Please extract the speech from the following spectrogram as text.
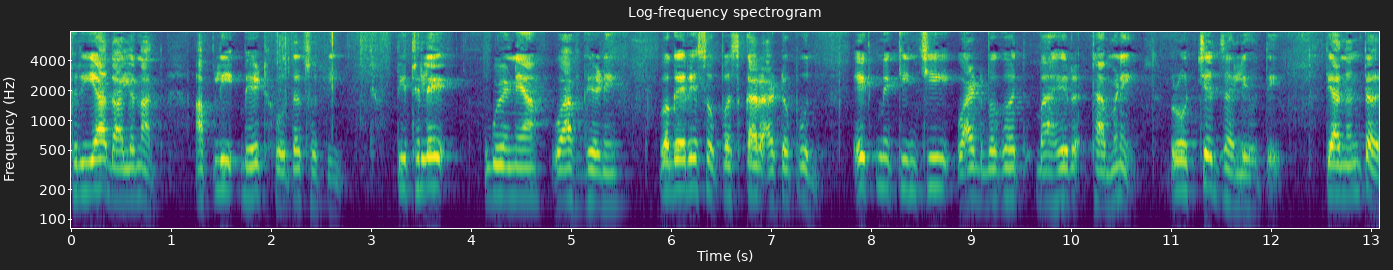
क्रियादालनात आपली भेट होतच होती. तिथले गुळण्या वाफ घेणे वगैरे सोपस्कार आटोपून एकमेकींची वाट बघत बाहेर थांबणे रोजचेच झाले होते. त्यानंतर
